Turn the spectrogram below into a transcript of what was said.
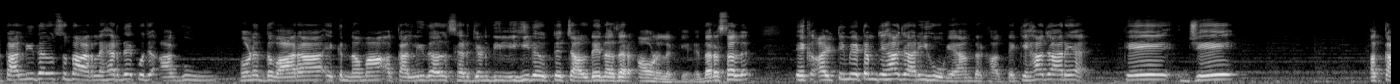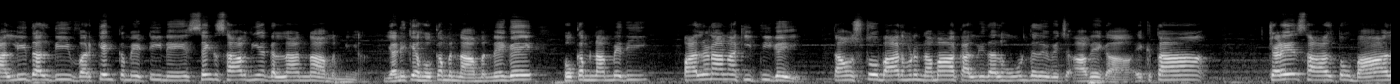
ਅਕਾਲੀ ਦਲ ਸੁਧਾਰ ਲਹਿਰ ਦੇ ਕੁਝ ਆਗੂ ਹੁਣ ਦੁਬਾਰਾ ਇੱਕ ਨਵਾਂ ਅਕਾਲੀ ਦਲ ਸਿਰਜਣ ਦੀ ਲੀਹੀ ਦੇ ਉੱਤੇ ਚੱਲਦੇ ਨਜ਼ਰ ਆਉਣ ਲੱਗੇ ਨੇ। ਦਰਅਸਲ, ਇੱਕ ਅਲਟੀਮੇਟਮ ਜਿਹਾ ਜਾਰੀ ਹੋ ਗਿਆ ਅੰਦਰ ਖਾਤੇ। ਕਿਹਾ ਜਾ ਰਿਹਾ ਹੈ ਕਿ ਜੇ ਅਕਾਲੀ ਦਲ ਦੀ ਵਰਕਿੰਗ ਕਮੇਟੀ ਨੇ ਸਿੰਘ ਸਾਹਿਬ ਦੀਆਂ ਗੱਲਾਂ ਨਾ ਮੰਨੀਆਂ, ਯਾਨੀ ਕਿ ਹੁਕਮ ਨਾ ਮੰਨੇ ਗਏ, ਹੁਕਮਨਾਮੇ ਦੀ ਪਾਲਣਾ ਨਾ ਕੀਤੀ ਗਈ, ਤਾਂ ਉਸ ਤੋਂ ਬਾਅਦ ਹੁਣ ਨਵਾਂ ਅਕਾਲੀ ਦਲ ਹੋਣ ਦੇ ਵਿੱਚ ਆਵੇਗਾ। ਇੱਕ ਤਾਂ ਚੜੇ ਸਾਲ ਤੋਂ ਬਾਅਦ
